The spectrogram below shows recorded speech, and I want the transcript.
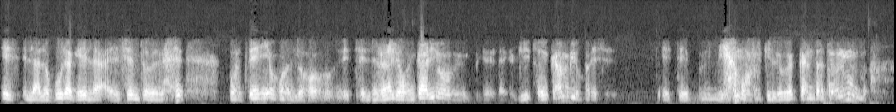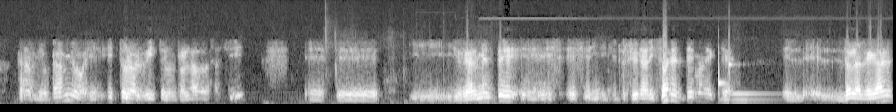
es la locura que es el centro del porteño cuando este, el horario bancario, el, el de cambio parece este, digamos que lo canta todo el mundo. Cambio, cambio, eh, esto lo he visto en otro lado, es así. Este, y, realmente es, institucionalizar el tema de que el, dólar legal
